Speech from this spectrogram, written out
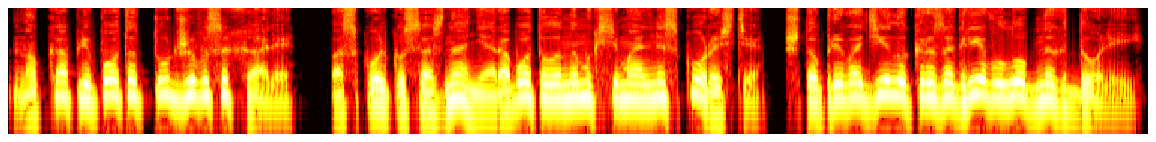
но капли пота тут же высыхали, поскольку сознание работало на максимальной скорости, что приводило к разогреву лобных долей.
